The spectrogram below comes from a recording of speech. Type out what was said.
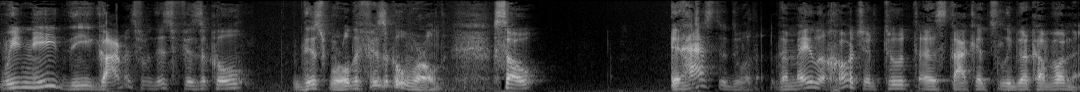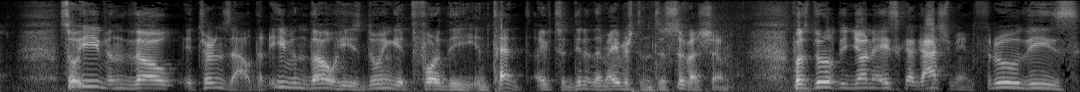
we need the garments from this physical this world, the physical world. So it has to do with it. The uh, kavona. So even though it turns out that even though he's doing it for the intent of to din them to through these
